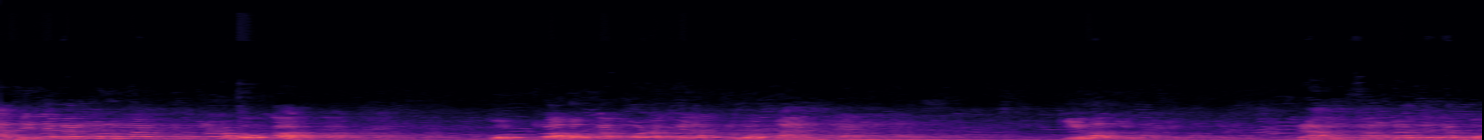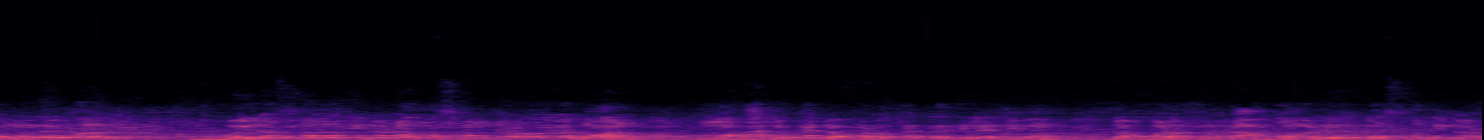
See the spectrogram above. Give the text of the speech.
আজিলৈকে মোৰ মই পুত্ৰৰ শোকত। পুত্ৰ শোকে পৰখিলে তোৰ প্ৰাণ প্ৰাণ কি হ'ল? ৰামচন্দ্ৰ যেতিয়া বনলৈ গ'ল ভৈলস্থল দিনৰ ৰামচন্দ্ৰ গ'লে বন মহাদুখে দশৰথে তেজিলে জীৱন দশৰথ বনলৈ গ'লে ছদিনৰ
